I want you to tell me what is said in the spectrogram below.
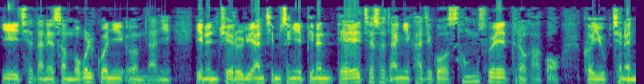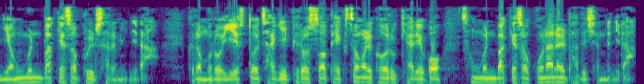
이 재단에서 먹을 권이 없나니 이는 죄를 위한 짐승의 피는 대제사장이 가지고 성소에 들어가고 그 육체는 영문 밖에서 불사름이니라. 그러므로 예수도 자기 피로써 백성을 거룩히 하려고 성문 밖에서 고난을 받으셨느니라.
